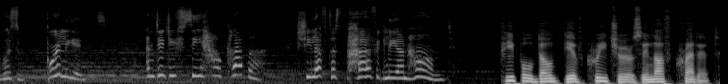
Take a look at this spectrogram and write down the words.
That was brilliant! And did you see how clever? She left us perfectly unharmed. People don't give creatures enough credit.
